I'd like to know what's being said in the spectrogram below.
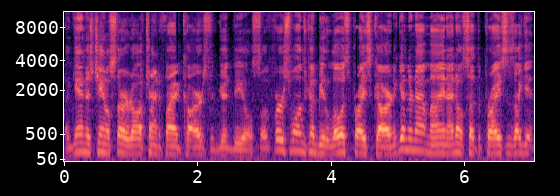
again, this channel started off trying to find cars for good deals. So, the first one's going to be the lowest price car. And again, they're not mine. I don't set the prices. I get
